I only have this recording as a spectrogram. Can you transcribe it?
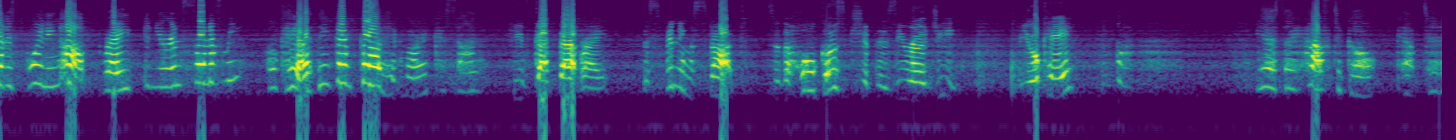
head is pointing up, right? And you're in front? Okay, I think I've got it, Marika-san. You've got that right. The spinning stopped, so the whole ghost ship is zero G. Are you okay? Yes, I have to go, Captain.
